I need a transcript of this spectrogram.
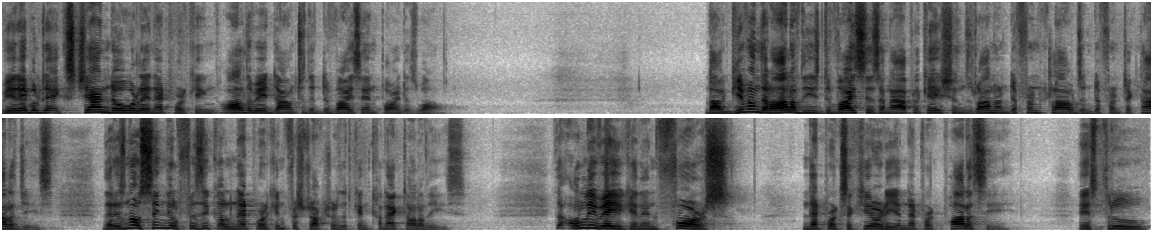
we are able to extend overlay networking all the way down to the device endpoint as well. Now, given that all of these devices and applications run on different clouds and different technologies, there is no single physical network infrastructure that can connect all of these. The only way you can enforce network security and network policy is through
